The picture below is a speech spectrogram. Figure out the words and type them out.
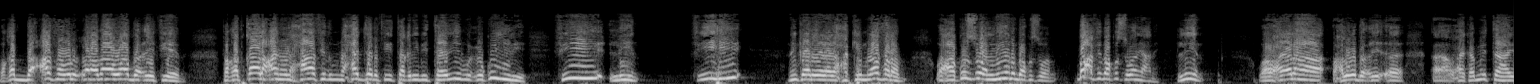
wqad dacafahu اlculamaa waa daciifiyeen faqad qaala canhu alxaafid ibnu xajar fi taqriib tahdiib wuxuu ku yiri fiihi liin fiihi ninka la yihahdo xakiim athram waxaa ku sugan liinun baa ku sugan dacfi baa ku sugan yani liin waa waxyaalaha wax lagu waxay ka mid tahay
